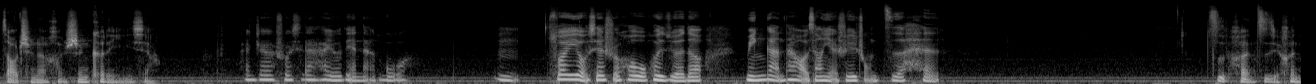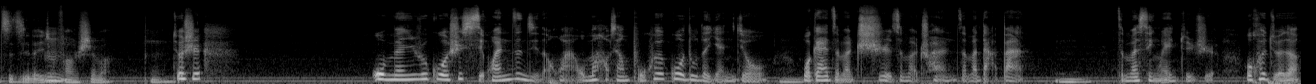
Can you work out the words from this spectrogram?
造成了很深刻的影响。反正说起来还有点难过，嗯，所以有些时候我会觉得敏感，它好像也是一种自恨。自恨自己恨自己的一种嗯方式吗？嗯就是我们如果是喜欢自己的话，我们好像不会过度的研究我该怎么吃、怎么穿、怎么打扮、嗯，怎么行为举止。我会觉得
